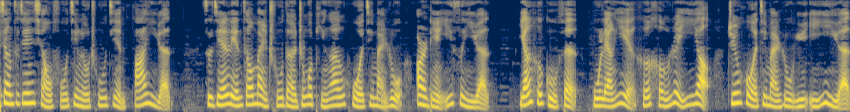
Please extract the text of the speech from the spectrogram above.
向资金小幅净流出近八亿元。此前连遭卖出的中国平安或净买入二点一四亿元，洋河股份、五粮液和恒瑞医药均获净买入逾一亿元。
